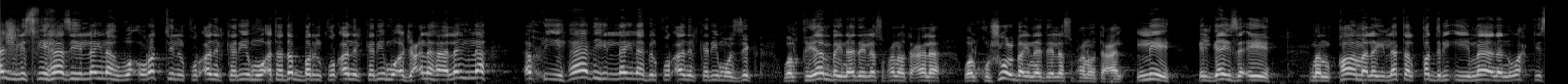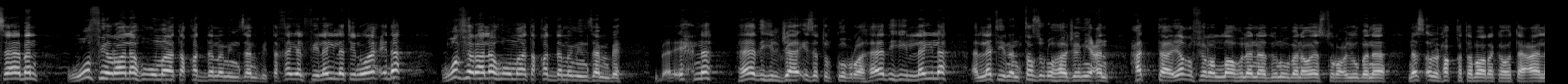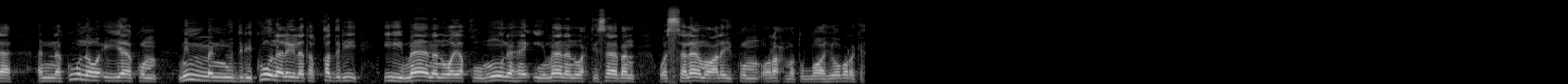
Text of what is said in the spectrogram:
أجلس في هذه الليلة وأرتل القرآن الكريم وأتدبر القرآن الكريم وأجعلها ليلة. أحيي هذه الليلة بالقرآن الكريم والذكر والقيام بين يدي الله سبحانه وتعالى والخشوع بين يدي الله سبحانه وتعالى. ليه؟ الجايزة إيه؟ من قام ليلة القدر إيمانا واحتسابا غفر له ما تقدم من ذنبه. تخيل في ليلة واحدة غفر له ما تقدم من ذنبه. يبقى إحنا هذه الجائزة الكبرى هذه الليلة التي ننتظرها جميعا حتى يغفر الله لنا ذنوبنا ويستر عيوبنا. نسأل الحق تبارك وتعالى أن نكون وإياكم ممن يدركون ليلة القدر إيمانا ويقومونها إيمانا واحتسابا. والسلام عليكم ورحمة الله وبركاته.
